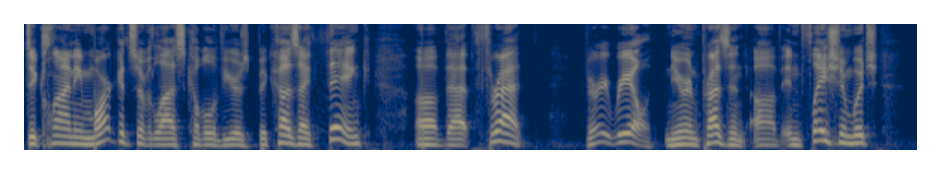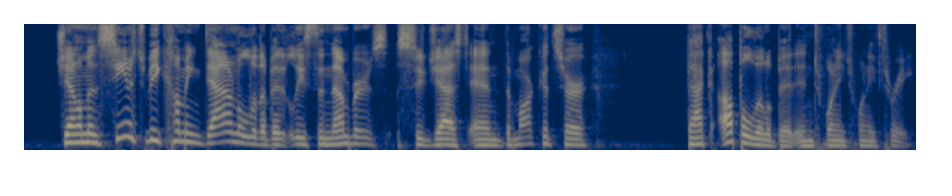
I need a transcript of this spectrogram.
declining markets over the last couple of years because I think of that threat, very real, near and present, of inflation, which, gentlemen, seems to be coming down a little bit, at least the numbers suggest, and the markets are back up a little bit in 2023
